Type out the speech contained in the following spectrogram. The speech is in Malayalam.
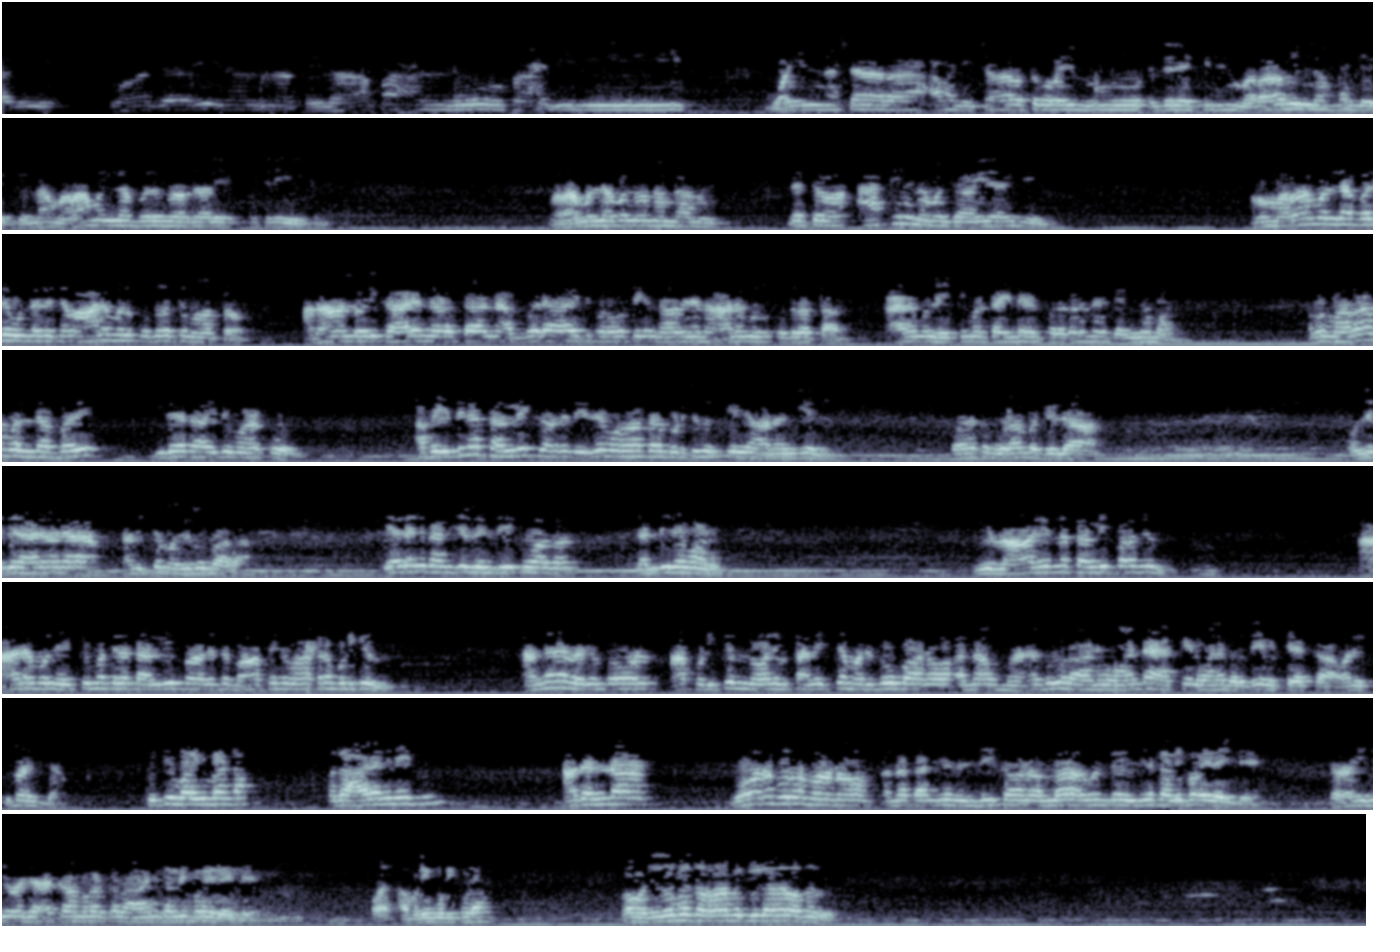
الباري وجهل الخلاف عنه فعدلي وإن نشار അവൻ ഇഷാറത്ത് പറയുന്നു ഇതിലേക്ക് മറാമിൽ നമ്പറിലേക്ക് എന്നാ മറാമുൽ നമ്പർ എന്ന് പറഞ്ഞാൽ വിശദീകരിക്കുന്നു മറാമുൽ നമ്പർ എന്ന് പറഞ്ഞാൽ എന്താണ് എന്നിട്ടോ ആക്കിന് നമ്മൾ ജാഹിരായി ചെയ്യും അപ്പൊ മറാമുൽ നമ്പർ ഉണ്ടെന്ന് വെച്ചാൽ ആലമുൽ കുതിരത്ത് മാത്രം അതാണല്ലോ ഒരു കാര്യം നടത്താൻ അബ്ബലായിട്ട് പ്രവർത്തിക്കുന്ന സാധനം ആലമുൽ കുതിരത്താണ് ആലമുൽ ഹിക്കുമത്ത് അതിന്റെ പ്രകടന ഗംഗമാണ് അപ്പൊ മറാമുൽ നമ്പർ ഇതേതാ ഇത് മഴക്കോൽ അപ്പൊ ഇതിനെ തള്ളിക്കളഞ്ഞിട്ട് ഇതിനെ മാത്രം പിടിച്ചു നിൽക്കുകയാണെങ്കിൽ അതൊക്കെ കൂടാൻ പറ്റില്ല ഒന്നുകിൽ ആരോല തനിച്ച മരുതുമാകാം ഏതെങ്കിലും തനിച്ച് ബന്ധിക്കുവാകാം രണ്ടിനമാണ് ഈ നാഹിറിനെ തള്ളിപ്പറഞ്ഞു. ആലമുൽ ഹിക്കുമത്തിനെ തള്ളിപ്പറഞ്ഞിട്ട് മാസിന് മാത്രം പിടിക്കുന്നു. അങ്ങനെ വരുമ്പോൾ ആ പിടിക്കുന്നവനും തനിച്ച മരുതൂപാണോ എന്നാ മഹദൂറാണോ അവന്റെ ആക്കിയാലും അവനെ വെറുതെ വിട്ടേക്കാം അവൻ ഇഷ്ടപ്പെടില്ല കുറ്റം പറയും വേണ്ട. അത് ആരെങ്ങനെയൊക്കെ അതെല്ലാം ബോധപൂർവമാണോ എന്ന തന്നെ നിന്ദിക്കാണോ അള്ളാഹുവിന്റെ ഇതിനെ തള്ളിപ്പറയില്ലേ ചെറിയ ജാക്കാമകൾക്ക് ആരും തള്ളിപ്പറയില്ലേ അവിടെയും കുടിക്കൂടാ. അപ്പൊ മരുതൂപം തുടരാൻ പറ്റൂലാതെ വന്നത്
